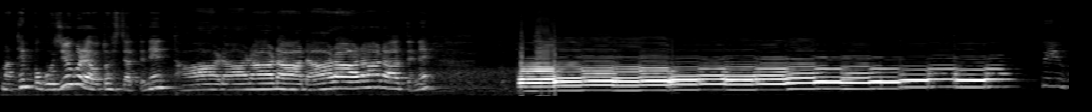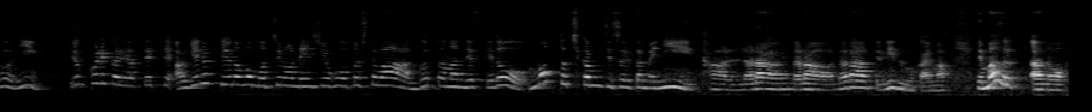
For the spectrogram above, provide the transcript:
まあ、テンポ50ぐらい落としちゃってねタラララララララってね。っていう風にゆっくりからやってってあげるってもちろん練習法としてはグッドなんですけどもっと近道するためにタララララララってリズム変えます。でまずあの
